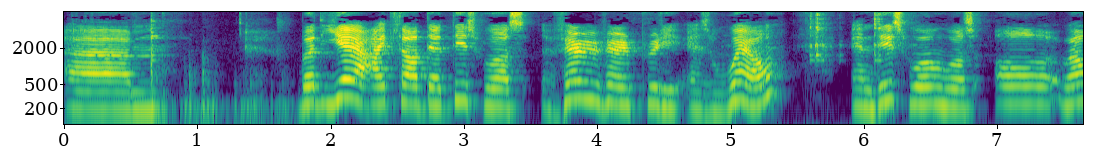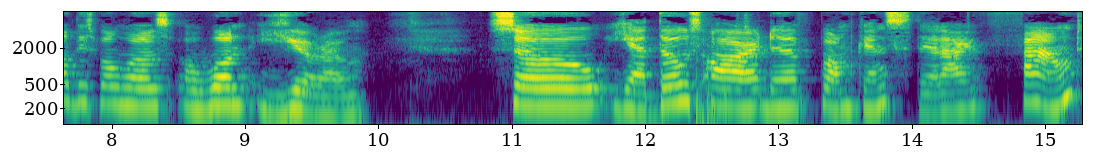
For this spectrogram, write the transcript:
Um, but yeah, I thought that this was very, very pretty as well. And this one was all, well, this one was a one euro. So yeah, those are the pumpkins that I found.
